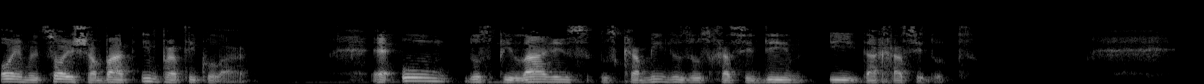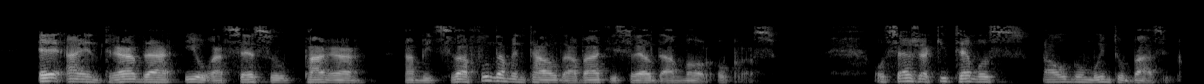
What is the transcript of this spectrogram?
ou em Mitzvah Shabbat em particular, é um dos pilares dos caminhos dos Hassidim e da Hassidut. É a entrada e o acesso para a mitzvah fundamental da Avat Israel da amor ao próximo. Ou seja, aqui temos algo muito básico.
